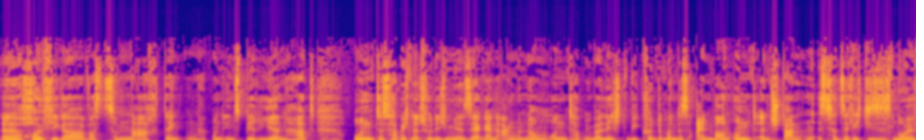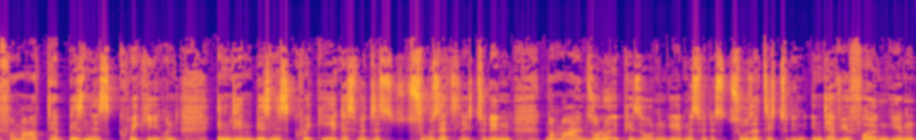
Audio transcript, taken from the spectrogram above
äh, häufiger was zum Nachdenken und Inspirieren hat. Und das habe ich natürlich mir sehr gerne angenommen und habe überlegt, wie könnte man das einbauen. Und entstanden ist tatsächlich dieses neue Format der Business Quickie. Und in dem Business Quickie, das wird es zusätzlich zu den normalen Solo-Episoden geben, das wird es zusätzlich zu den Interviewfolgen geben.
